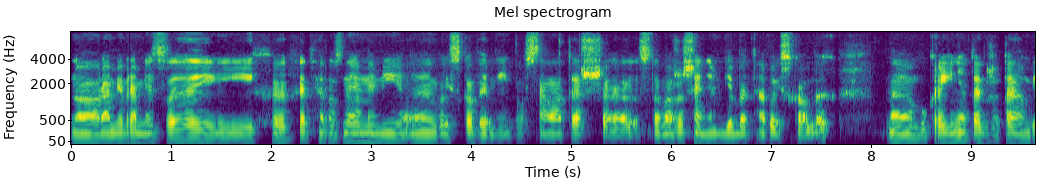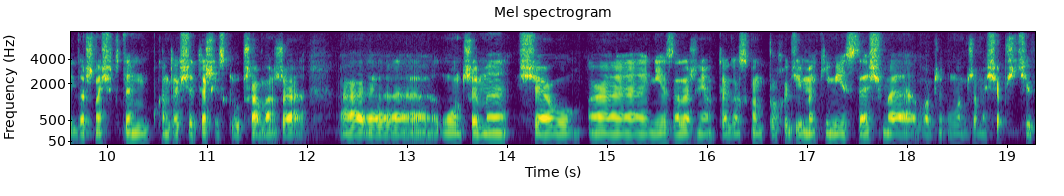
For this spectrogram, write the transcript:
no, ramię w ramię z ich heteroznajomymi wojskowymi. Powstała też Stowarzyszenie LGBT wojskowych w Ukrainie, także ta widoczność w tym kontekście też jest kluczowa, że e, e, łączymy się niezależnie od tego, skąd pochodzimy, kim jesteśmy, łączymy się przeciw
